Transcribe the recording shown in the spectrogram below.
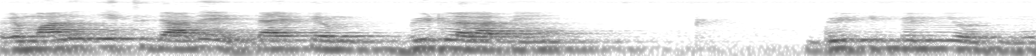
अगर मान लो एक से ज़्यादा टाइप के हम बीट लगाते हैं बीट की स्पेलिंग ये होती है?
